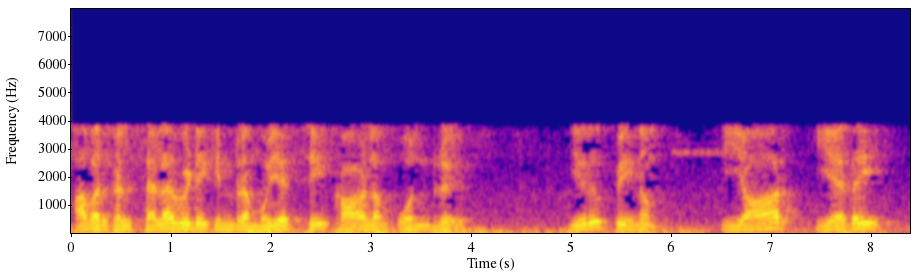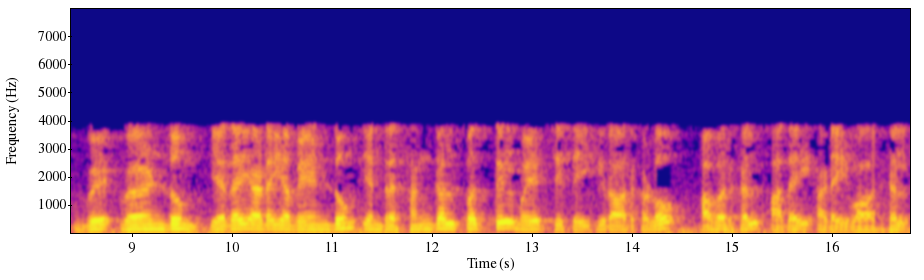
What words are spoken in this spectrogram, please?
அவர்கள் செலவிடுகின்ற முயற்சி காலம் ஒன்று. இருப்பினும் யார் எதை வேண்டும் எதை அடைய வேண்டும் என்ற சங்கல்பத்தில் முயற்சி செய்கிறார்களோ அவர்கள் அதை அடைவார்கள்.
